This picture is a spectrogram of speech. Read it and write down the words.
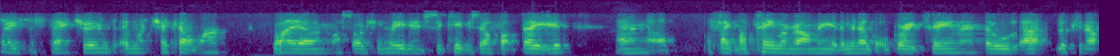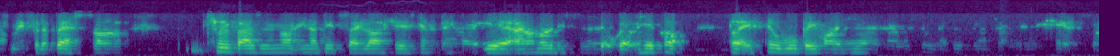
say, just stay tuned. Everyone, check out my my um, my social media just to keep yourself updated. And I, I thank my team around me. At the minute, I've got a great team, and they're all out looking out for me for the best. So, 2019, I did say last year is going to be my year, and I know this is a little bit of a hiccup, but it still will be my year. So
